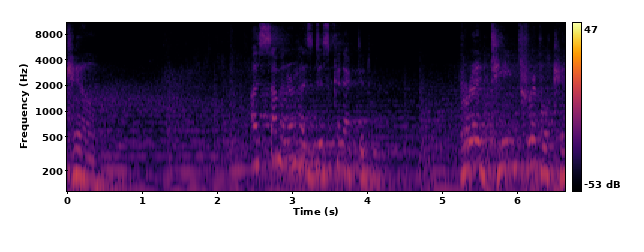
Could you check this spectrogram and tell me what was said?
Kill. A summoner has disconnected. Red team triple kill.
